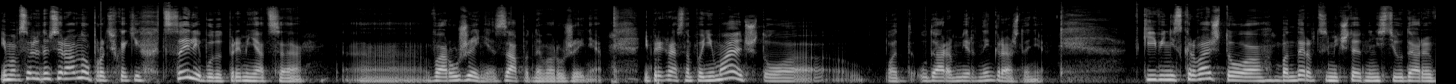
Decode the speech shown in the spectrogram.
Им абсолютно все равно, против каких целей будут применяться э, вооружения, западное вооружение. Они прекрасно понимают, что под ударом мирные граждане. В Киеве не скрывают, что бандеровцы мечтают нанести удары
